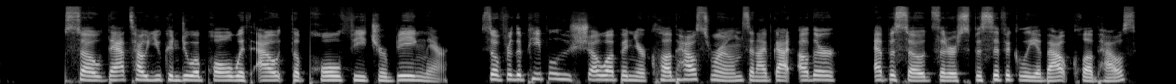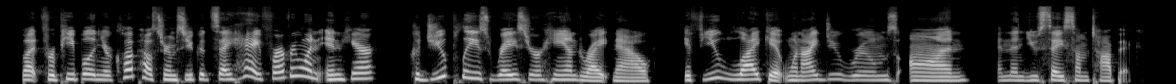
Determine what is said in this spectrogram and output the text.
So that's how you can do a poll without the poll feature being there. So for the people who show up in your clubhouse rooms, and I've got other episodes that are specifically about clubhouse, but for people in your clubhouse rooms, you could say, Hey, for everyone in here, could you please raise your hand right now if you like it when I do rooms on, and then you say some topic?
